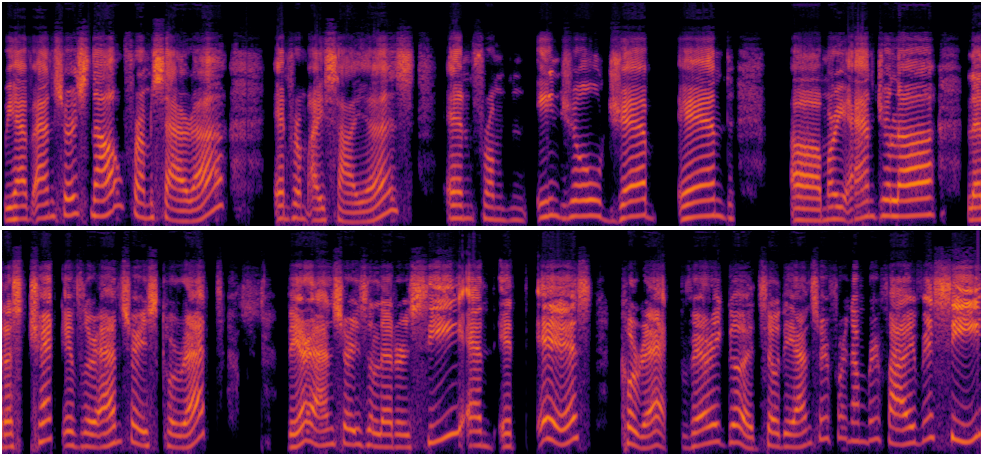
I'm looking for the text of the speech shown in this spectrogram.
We have answers now from Sarah and from Isaias and from Angel, Jeb, and uh, Maria Angela. Let us check if their answer is correct. Their answer is a letter C, and it is correct. Very good. So the answer for number five is C.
